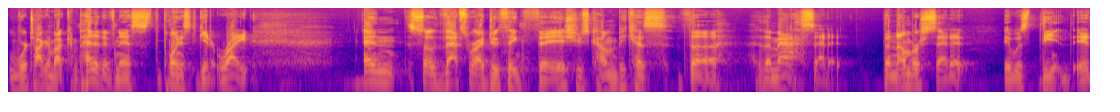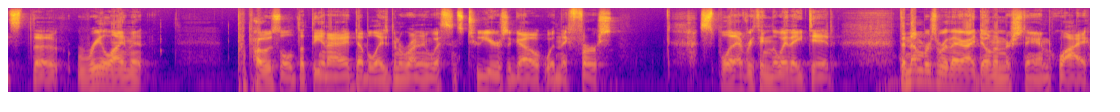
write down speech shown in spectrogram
we're talking about competitiveness, the point is to get it right. And so that's where I do think the issues come because the the math said it, the numbers said it. It was the it's the realignment proposal that the NIAA has been running with since two years ago when they first split everything the way they did. The numbers were there. I don't understand why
